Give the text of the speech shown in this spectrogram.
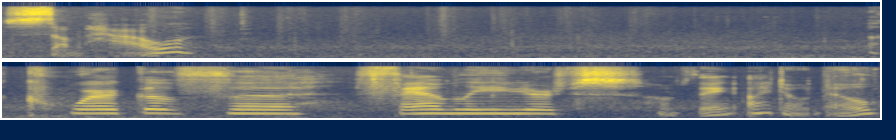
Somehow. A quirk of uh, family or something, I don't know.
